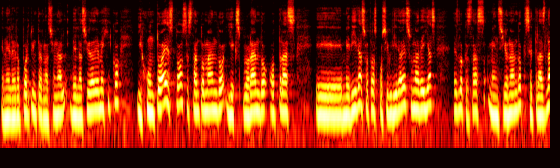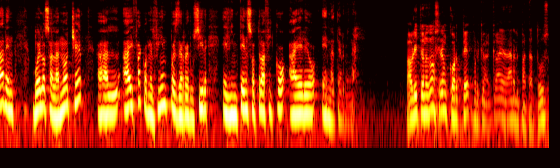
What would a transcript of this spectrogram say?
en el Aeropuerto Internacional de la Ciudad de México y junto a esto se están tomando y explorando otras eh, medidas, otras posibilidades. Una de ellas es lo que estás mencionando, que se trasladen vuelos a la noche al AIFA con el fin pues, de reducir el intenso tráfico aéreo en la terminal. Pablito, nos vamos a ir a un corte porque me acaba de dar el patatús.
